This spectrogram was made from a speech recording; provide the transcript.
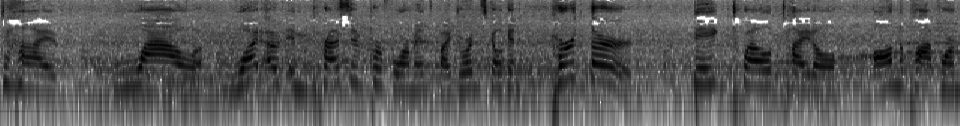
dive. Wow. What an impressive performance by Jordan Skilken. Her third Big 12 title on the platform.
